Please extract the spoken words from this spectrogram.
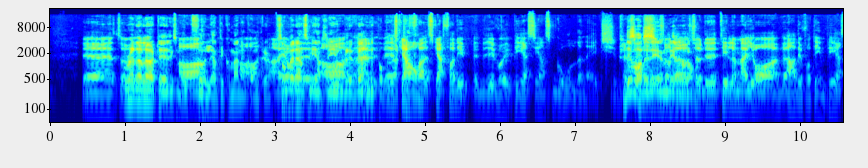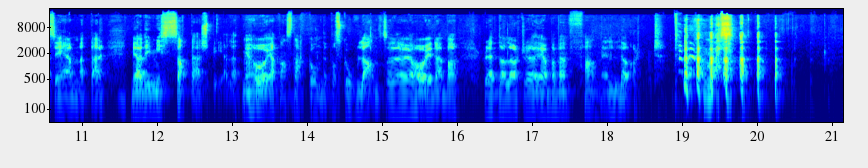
eh, så- Red Alert är liksom Ja. uppföljaren till Command Ja, Conquer. ja, som ja, är den som egentligen ja, gjorde det väldigt populärt. Skaffa, skaffade, ju- det var ju PCns Golden Age. Det var det, det är en så del av dem. Så det, till och med jag hade fått in PC i hemmet där. Men jag hade ju missat det här spelet. Men jag Mm. hör ju att man snackar om det på skolan. Så jag hör ju där bara Red alert. Jag bara, vem fan är Lört?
